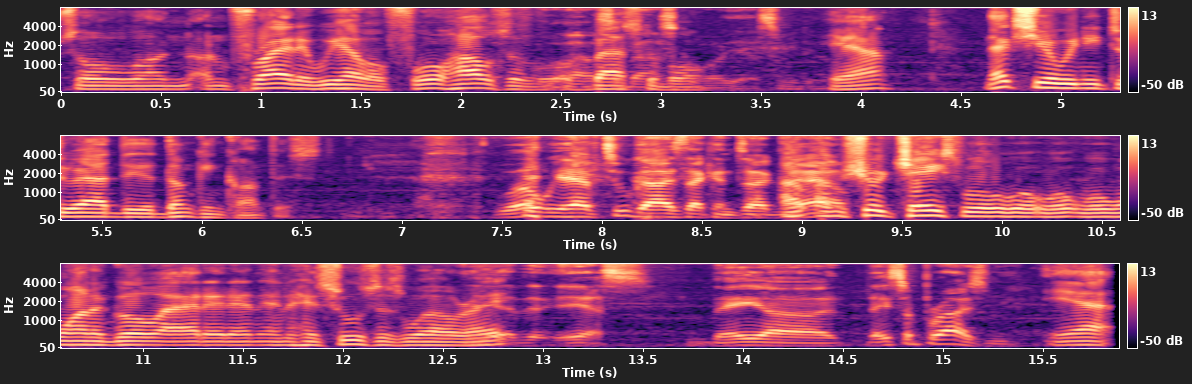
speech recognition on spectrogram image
So on, on Friday, we have a full house of, Full of house of basketball. Yes, we do. Yeah. Next year, we need to add the dunking contest. Well, we have two guys that can dunk now. I'm sure Chase will, will, will, will want to go at it and, and Jesus as well, right? Yeah, th- yes, they uh, they surprised me. Yeah.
